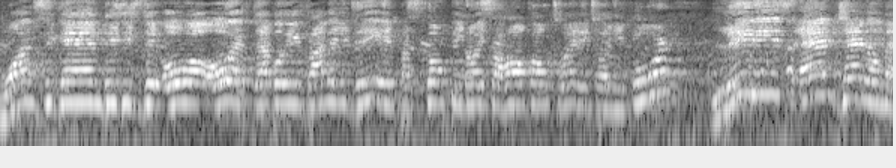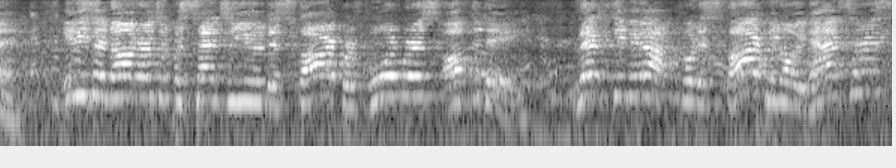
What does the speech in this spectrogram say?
Once again, this is the OFW Family Day in Paskong Pinoy sa Hong Kong 2024. Ladies and gentlemen, it is an honor to present to you the star performers of the day. Let's give it up for the star Pinoy dancers,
